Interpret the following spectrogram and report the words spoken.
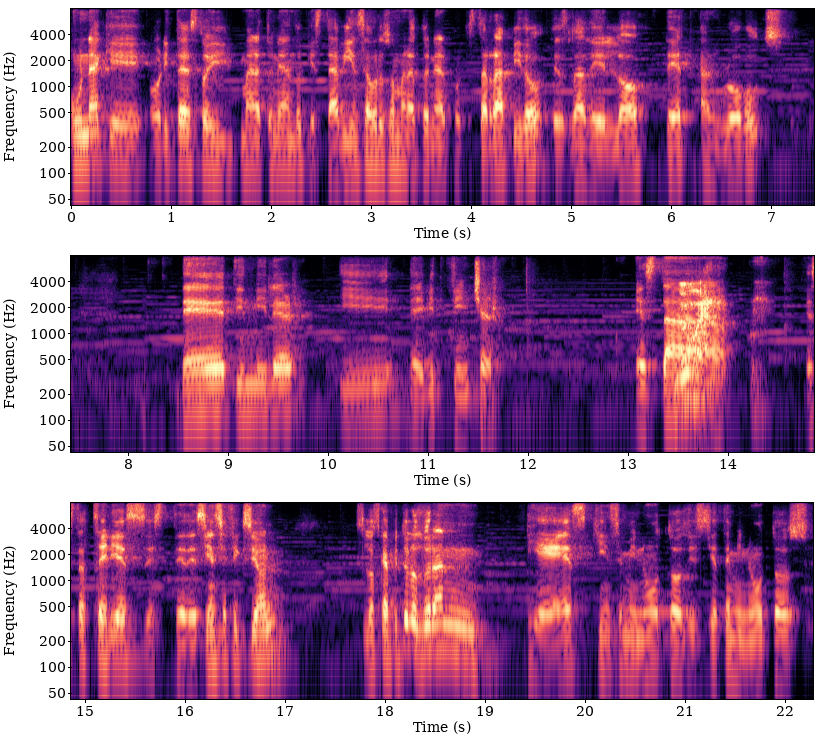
una que ahorita estoy maratoneando, que está bien sabroso maratonear porque está rápido, es la de Love, Death and Robots de Tim Miller y David Fincher. Esta, esta serie es este, de ciencia ficción. Los capítulos duran 10, 15 minutos, 17 minutos.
